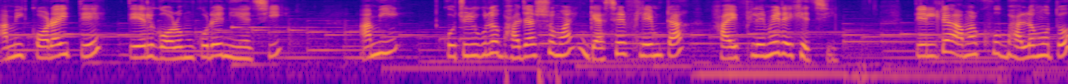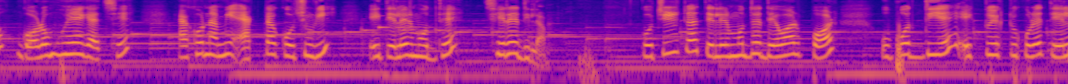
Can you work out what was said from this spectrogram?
আমি কড়াইতে তেল গরম করে নিয়েছি। আমি কচুরিগুলো ভাজার সময় গ্যাসের ফ্লেমটা হাই ফ্লেমে রেখেছি। তেলটা আমার খুব ভালো মতো গরম হয়ে গেছে। এখন আমি একটা কচুরি এই তেলের মধ্যে ছেড়ে দিলাম। কচুরিটা তেলের মধ্যে দেওয়ার পর উপর দিয়ে একটু একটু করে তেল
